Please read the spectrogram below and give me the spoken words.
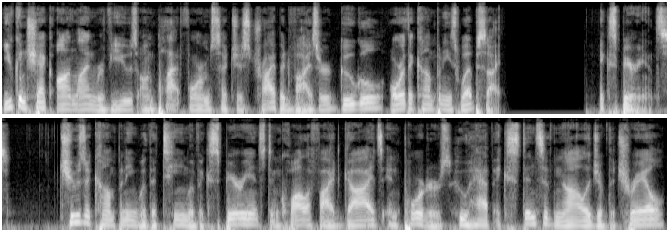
You can check online reviews on platforms such as TripAdvisor, Google, or the company's website. Experience. Choose a company with a team of experienced and qualified guides and porters who have extensive knowledge of the trail,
